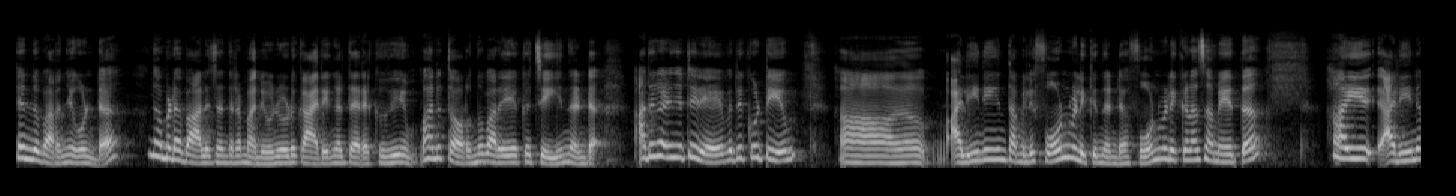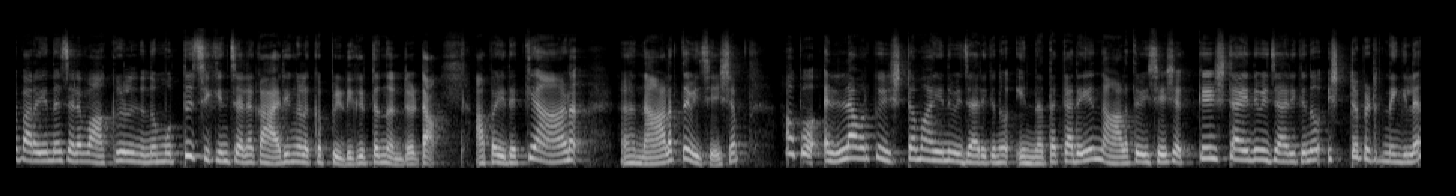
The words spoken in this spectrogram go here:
എന്ന് പറഞ്ഞുകൊണ്ട് നമ്മുടെ ബാലചന്ദ്രൻ മനുവിനോട് കാര്യങ്ങൾ തിരക്കുകയും മനു തുറന്നു പറയുകയൊക്കെ ചെയ്യുന്നുണ്ട്. അത് കഴിഞ്ഞിട്ട് രേവതിക്കുട്ടിയും അലീനയും തമ്മിൽ ഫോൺ വിളിക്കുന്നുണ്ട്. ഫോൺ വിളിക്കുന്ന സമയത്ത് ഈ അലീന പറയുന്ന ചില വാക്കുകളിൽ നിന്നും മുത്തച്ഛിക്കും ചില കാര്യങ്ങളൊക്കെ പിടികിട്ടുന്നുണ്ട് കേട്ടോ. അപ്പോൾ ഇതൊക്കെയാണ് നാളത്തെ വിശേഷം. അപ്പോൾ എല്ലാവർക്കും ഇഷ്ടമായി എന്ന് വിചാരിക്കുന്നു. ഇന്നത്തെ കഥയും നാളത്തെ വിശേഷമൊക്കെ ഇഷ്ടമായി എന്ന് വിചാരിക്കുന്നു. ഇഷ്ടപ്പെട്ടിട്ടുണ്ടെങ്കിൽ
